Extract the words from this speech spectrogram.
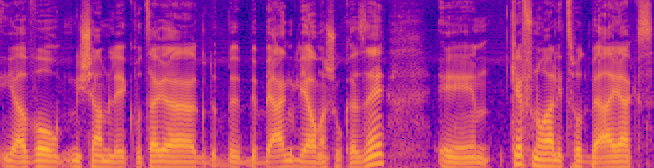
יעבור משם לקבוצה באנגליה או משהו כזה. אה, כיף נורא לצפות באייקס,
